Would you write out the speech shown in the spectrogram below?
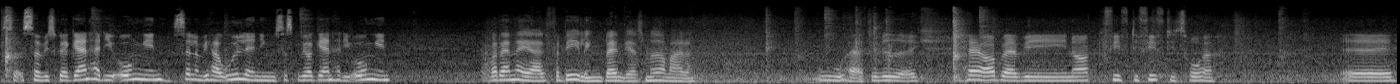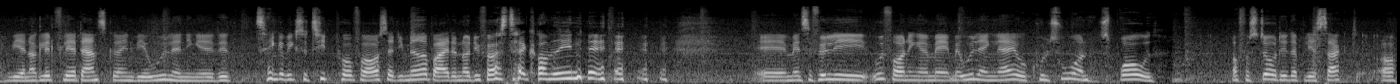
Så, så vi skal jo gerne have de unge ind. Selvom vi har udlændingen, så skal vi også gerne have de unge ind. Hvordan er jeres fordeling blandt jeres medarbejdere? Uha, det ved jeg ikke. Heroppe er vi nok 50-50, tror jeg. Øh, vi er nok lidt flere danskere, end vi er udlændinge. Det tænker vi ikke så tit på for os, at de medarbejdere, når de først er kommet ind. øh, men selvfølgelig udfordringer med, med udlændinge er jo kulturen, sproget, og forstå det, der bliver sagt, og,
